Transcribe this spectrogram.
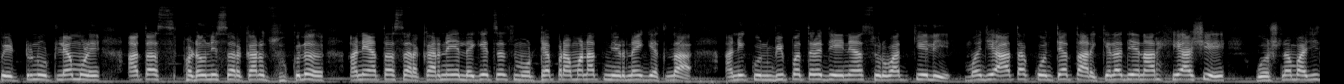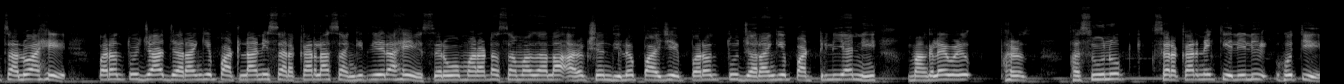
पेटून उठल्यामुळे आता फडणवीस सरकार झुकलं आणि आता सरकारने लगेचच मोठ्या प्रमाणात निर्णय घेतला आणि कुणबीपत्र देण्यास सुरुवात केली. म्हणजे आता कोणत्या तारखेला देणार हे अशी घोषणाबाजी चालू आहे. परंतु ज्या जरांगी पाटलांनी सरकारला सांगितलेलं आहे सर्व मराठा समाजाला आरक्षण दिलं पाहिजे. परंतु जरांगी पाटील यांनी मागल्या वेळी फ फसवणूक सरकारने केलेली होती.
